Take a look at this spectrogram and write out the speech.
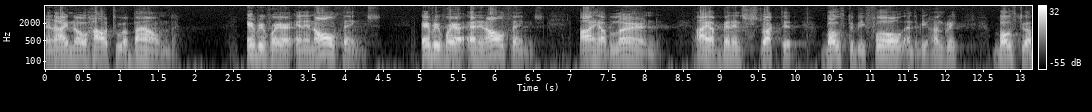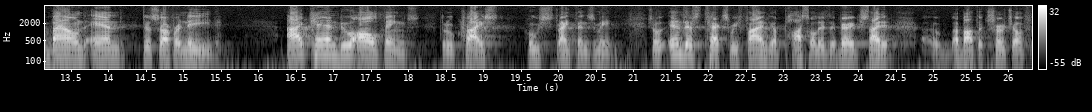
and I know how to abound everywhere and in all things. Everywhere and in all things, I have learned I have been instructed both to be full and to be hungry, both to abound and to suffer need. I can do all things through Christ who strengthens me. So in this text, we find the apostle is very excited uh, about the church of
